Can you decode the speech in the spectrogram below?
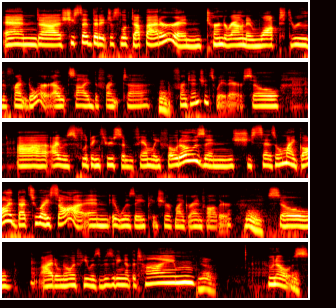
And uh, she said that it just looked up at her and turned around and walked through the front door outside the front uh, front entranceway there. So uh, I was flipping through some family photos, and she says, "Oh my God, that's who I saw!" And it was a picture of my grandfather. So I don't know if he was visiting at the time. Yeah. Who knows?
